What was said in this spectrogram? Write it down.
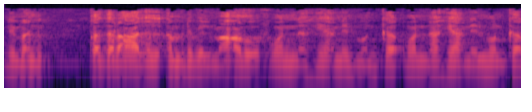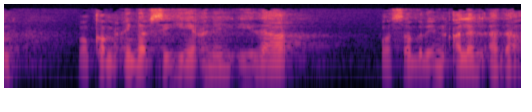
لمن قدر على الأمر بالمعروف والنهي عن المنكر والنهي عن المنكر وقمع نفسه عن الإيذاء وصبر على الأذى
